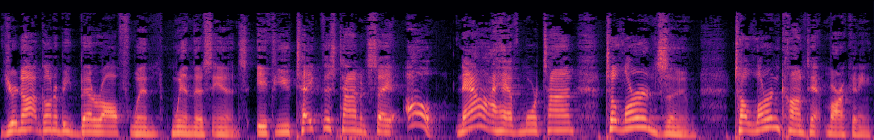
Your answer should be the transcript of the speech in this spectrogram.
you're not going to be better off when when this ends if you take this time and say oh now i have more time to learn zoom to learn content marketing,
